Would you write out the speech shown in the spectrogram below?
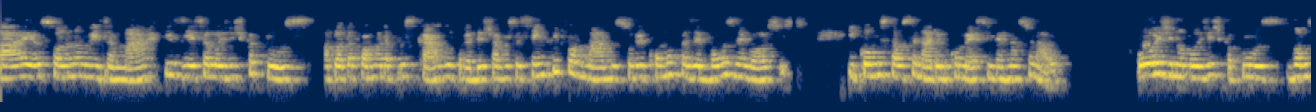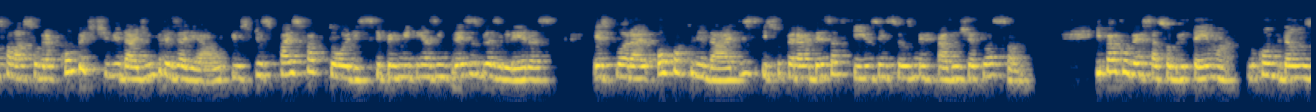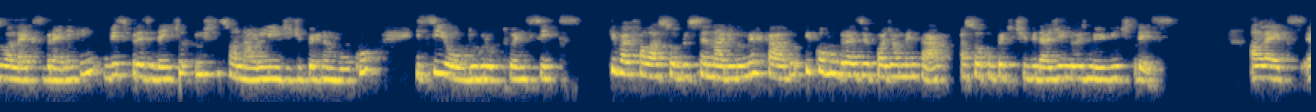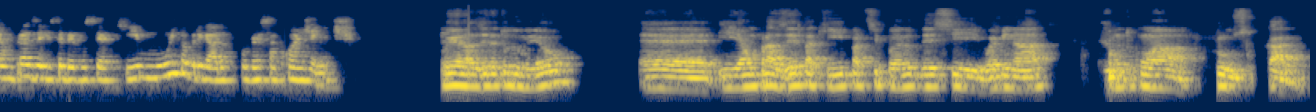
Olá, eu sou Ana Luísa Marques e esse é Logística Plus, a plataforma da Plus Cargo para deixar você sempre informado sobre como fazer bons negócios e como está o cenário do comércio internacional. Hoje, no Logística Plus, vamos falar sobre a competitividade empresarial e os principais fatores que permitem às empresas brasileiras explorar oportunidades e superar desafios em seus mercados de atuação. E para conversar sobre o tema, convidamos o Alex Brenneken, vice-presidente institucional LEAD de Pernambuco e CEO do Grupo 26, que vai falar sobre o cenário do mercado e como o Brasil pode aumentar a sua competitividade em 2023. Alex, é um prazer receber você aqui. Muito obrigada por conversar com a gente. Oi, Ana, é tudo meu. É, e é um prazer estar aqui participando desse webinar junto com a Plus, cara.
